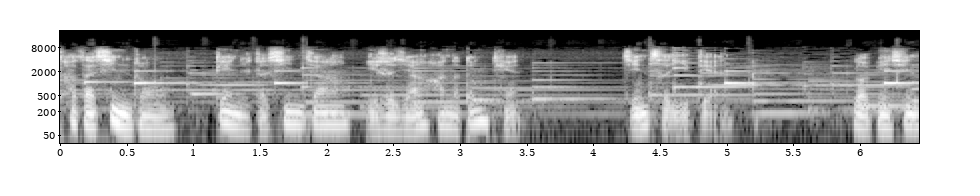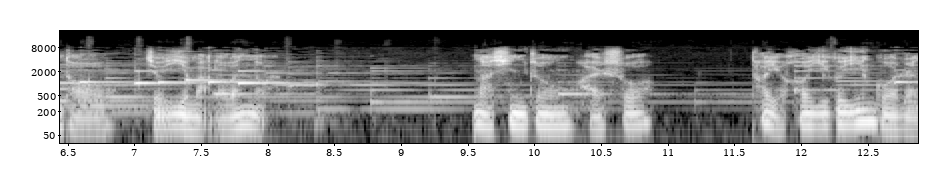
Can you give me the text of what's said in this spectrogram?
他在信中。惦记着新疆已是严寒的冬天，仅此一点，洛宾心头就溢满了温暖。那信中还说，他已和一个英国人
